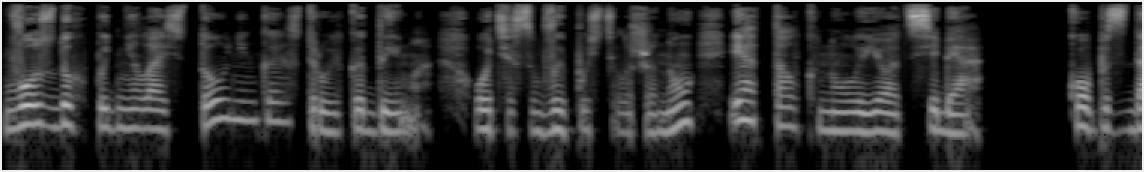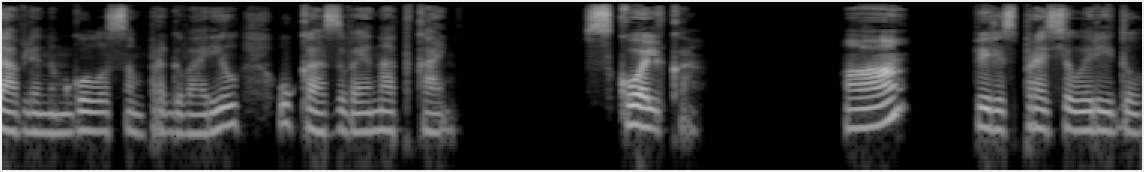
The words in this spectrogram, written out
В воздух поднялась тоненькая струйка дыма. Отис выпустил жену и оттолкнул ее от себя. Коп сдавленным голосом проговорил, указывая на ткань. «Сколько?» «А?» — переспросил Ридл.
